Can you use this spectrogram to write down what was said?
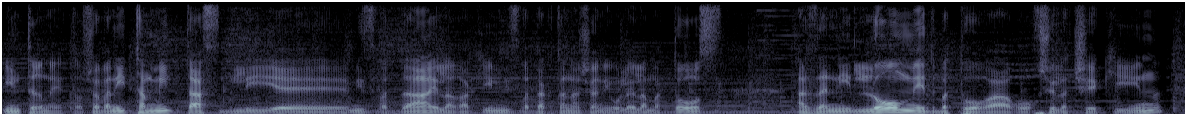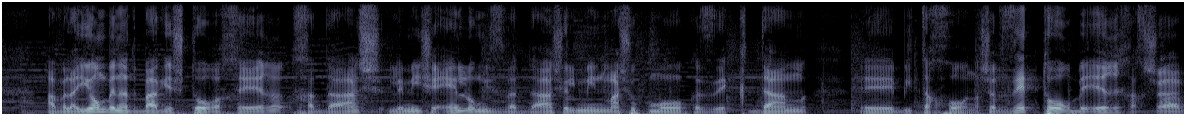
האינטרנט. עכשיו, אני תמיד טס בלי uh, מזוודה, אלא רק עם מזוודה קטנה שאני עולה למטוס. אז אני לא עומד בתור הארוך של הצ'ק אין, אבל היום בנתב"ג יש תור אחר, חדש, למי שאין לו מזוודה, של מין משהו כמו כזה קדם אה, ביטחון. עכשיו, זה תור בערך עכשיו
